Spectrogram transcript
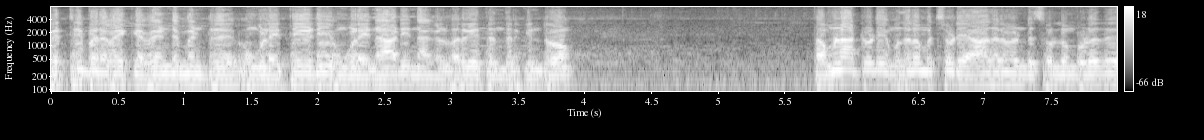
வெற்றி பெற வைக்க வேண்டும் என்று உங்களை தேடி உங்களை நாடி நாங்கள் வருகை தந்திருக்கின்றோம். தமிழ்நாட்டுடைய முதலமைச்சருடைய ஆதரவு என்று சொல்லும் பொழுது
